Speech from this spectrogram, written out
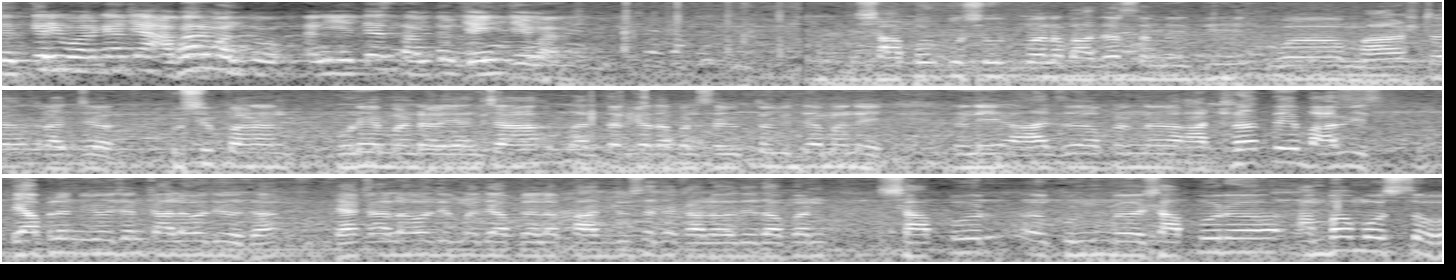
शेतकरी वर्गाचे आभार मानतो आणि येथेच थांबतो. जैन हिंद शहापूर कृषी उत्पन्न बाजार समिती व महाराष्ट्र राज्य कृषी पणन पुणे मंडळ यांच्या अंतर्गत आपण संयुक्त विद्यमाने आणि आज आपण अठरा ते बावीस हे आपलं नियोजन कालावधी होता. या कालावधीमध्ये आपल्याला पाच दिवसाच्या कालावधीत आपण शापूर अ, कुंभ आंबा महोत्सव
